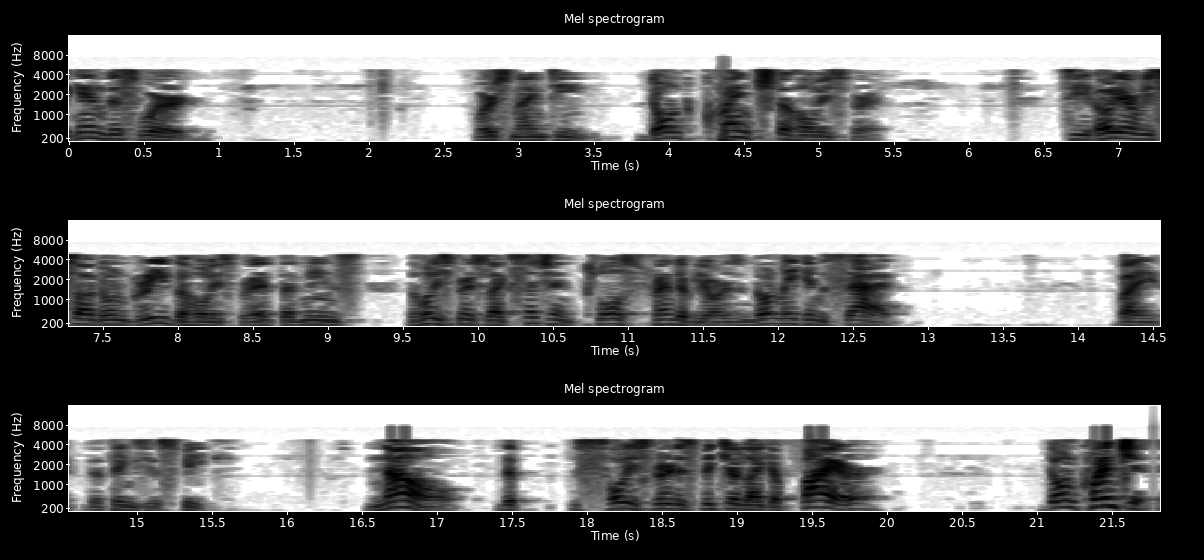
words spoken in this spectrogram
Again this word. Verse 19. Don't quench the Holy Spirit. See, earlier we saw don't grieve the Holy Spirit. That means the Holy Spirit's like such a close friend of yours and don't make him sad by the things you speak. Now, the Holy Spirit is pictured like a fire. Don't quench it.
